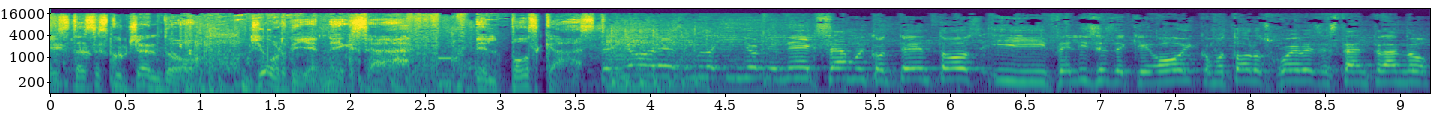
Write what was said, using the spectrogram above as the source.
Estás escuchando Jordi en Exa, el podcast. Señores, estamos aquí en Jordi Nexa, muy contentos y felices de que hoy, como todos los jueves, está entrando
